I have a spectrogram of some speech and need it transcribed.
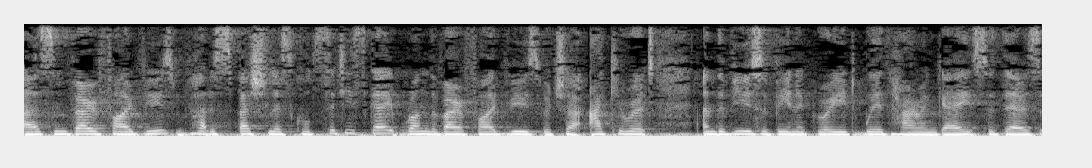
uh, some verified views. We've had a specialist called Cityscape run the verified views, which are accurate, and the views have been agreed with Haringey. So there's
